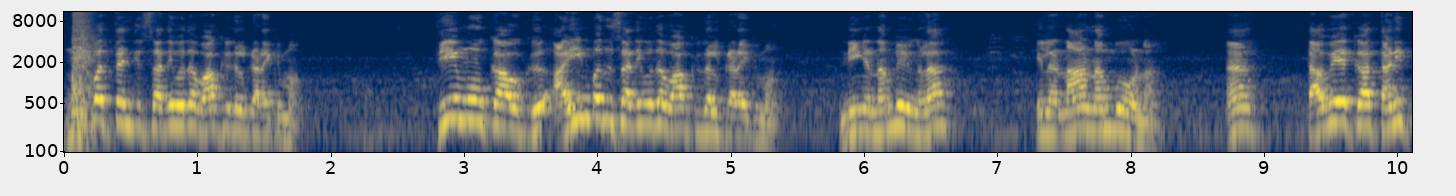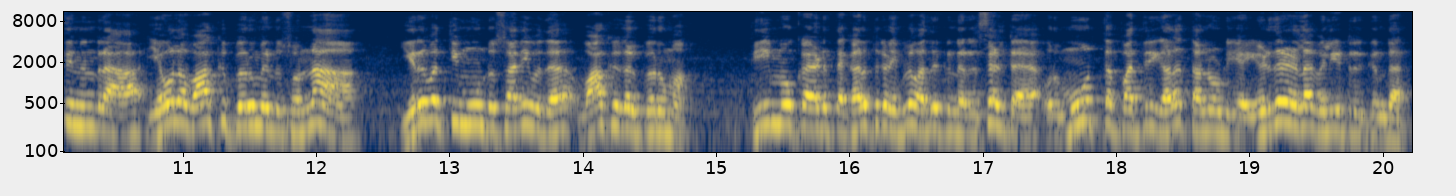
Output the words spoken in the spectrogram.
முப்பத்தஞ்சு சதவீத வாக்குகள் கிடைக்குமா? திமுகவுக்கு ஐம்பது சதவீத வாக்குகள் கிடைக்குமா? நீங்கள் நம்புவீங்களா? இல்லை நான் நம்புவேண்ணா ஆ? தவேகா தனித்து நின்றா எவ்வளோ வாக்கு பெறும் என்று சொன்னால் இருபத்தி மூன்று சதவீத வாக்குகள் பெறுமா? திமுக எடுத்த கருத்து கணிப்பில் வந்திருக்கின்ற ரிசல்ட்டை ஒரு மூத்த பத்திரிகையாளர் தன்னுடைய எழுதலை வெளியிட்டிருக்கின்றார்.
